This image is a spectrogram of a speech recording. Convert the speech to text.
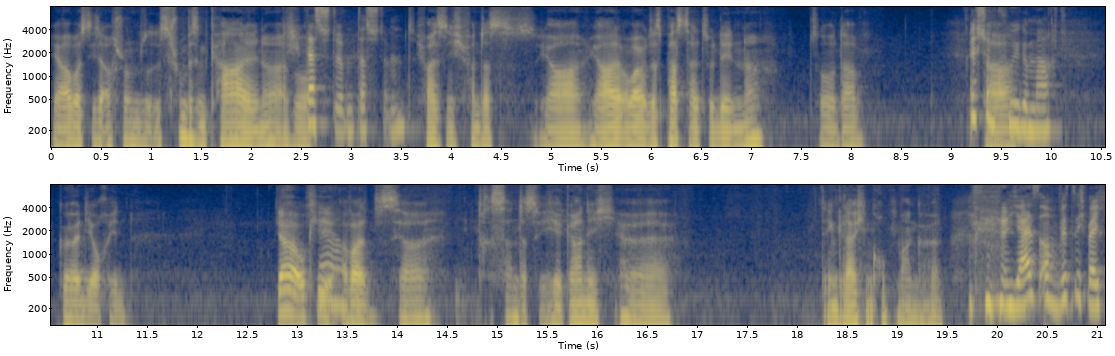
ja, aber es sieht auch schon, so- ist schon ein bisschen kahl, ne? Also, Das stimmt, das stimmt. ich weiß nicht, ich fand das, ja, ja, aber das passt halt zu denen, ne? So, da Ist schon Ja. cool gemacht. gehören die auch hin. Ja, okay, Ja. aber das ist ja interessant, dass wir hier gar nicht äh, den gleichen Gruppen angehören. ja, ist auch witzig, weil ich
